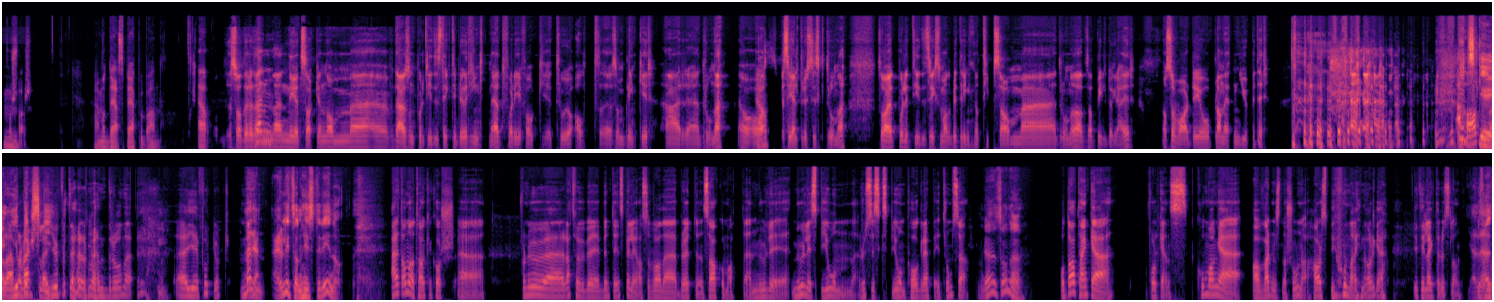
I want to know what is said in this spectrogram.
Mm. forsvar. Her må DSB på banen. Ja. Så dere den Men- eh, nyhetssaken om eh, Det er jo sånn politidistrikt, de blir jo ringt ned fordi folk tror jo alt eh, som blinker er eh, drone. Og, og Ja. spesielt russisk drone. Så var jo et politidistrikt som hadde blitt ringt ned og tipsa om eh, drone. Da, hadde tatt bilde og greier. Og så var det jo planeten Jupiter. Jeg hater når jeg forveksler Jupiter med en drone. Det gir fort gjort. Men det er jo litt sånn hysteri nå. Jeg har et annet tankekors. Eh, for nå, eh, rett før vi begynte innspillinga, så var det brøt en sak om at en mulig, mulig spion, russisk spion pågrepet i Tromsø. Ja, sånn det. Og da tenker jeg, folkens, hvor mange av verdens nasjoner har spioner i Norge? I tillegg til Russland? Ja, det er,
